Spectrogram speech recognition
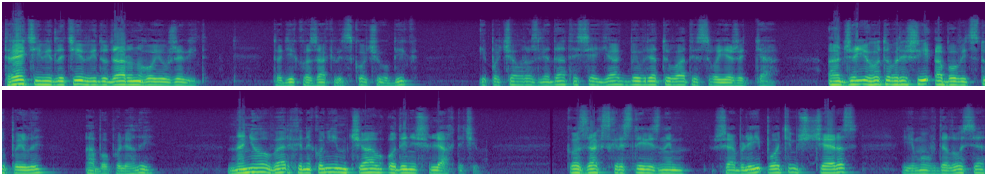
Третій відлетів від удару ногою в живіт. Тоді козак відскочив у бік і почав розглядатися, як би врятувати своє життя. Адже його товариші або відступили, або полягли. На нього верхи на коні мчав один із шляхтичів. Козак схрестив із ним шаблі, потім ще раз йому вдалося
